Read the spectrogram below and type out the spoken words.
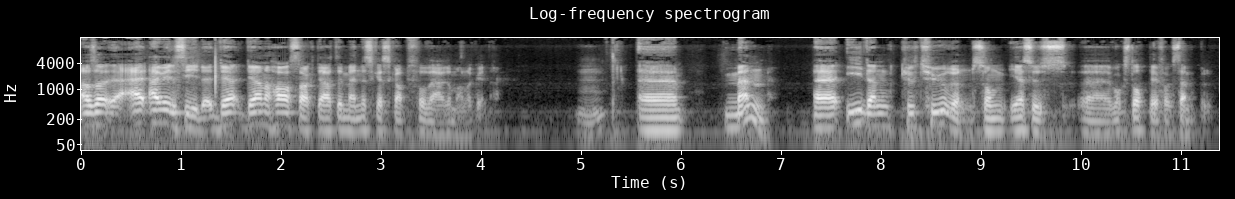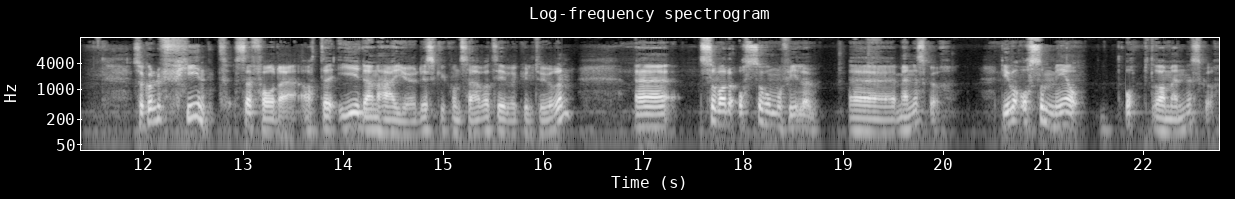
altså, jeg, jeg vil si det. det. Det han har sagt, er at mennesket er skapt for å være mann og kvinne. Mm. Eh, men i den kulturen som Jesus eh, vokste opp i, f.eks., så kan du fint se for deg at eh, i denne her jødiske konservative kulturen, eh, så var det også homofile eh, mennesker. De var også med å oppdra mennesker.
